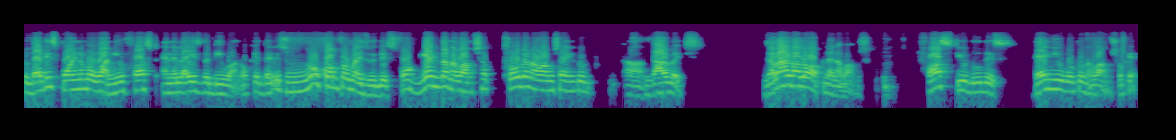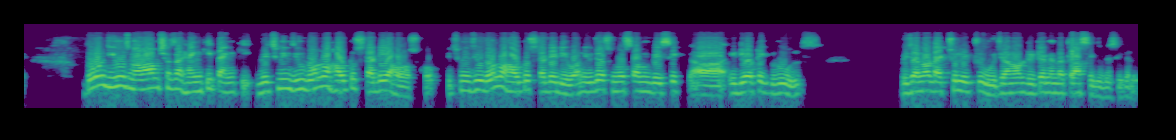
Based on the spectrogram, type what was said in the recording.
So that is point number one. You first analyze the d1 okay? There is no compromise with this. Forget the navamsha throw the navamsha into uh, garbage Jala dalo apne nawams. First you do this, then you go to nawams, okay? Don't use nawams as a hanky-panky, which means you don't know how to study a horoscope, which means you don't know how to study D1, you just know some basic uh, idiotic rules which are not actually true, which are not written in the classics basically.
